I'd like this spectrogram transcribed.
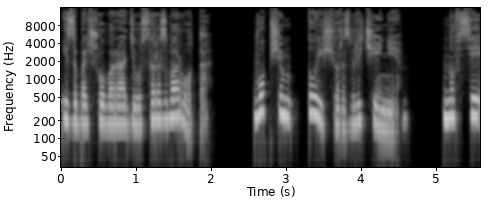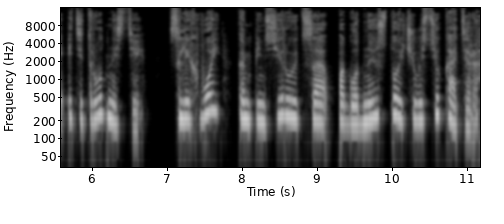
из-за большого радиуса разворота. В общем, то еще развлечение. Но все эти трудности с лихвой компенсируются погодной устойчивостью катера,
